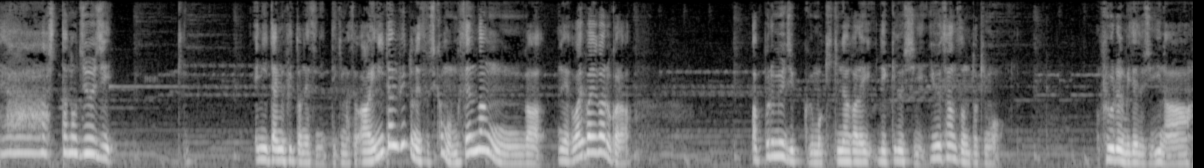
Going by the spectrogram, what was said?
いやー、明日の10時、エニータイムフィットネスに行ってきますよ。あ、エニータイムフィットネス、しかも無線 LAN が、ね、Wi-Fi があるから、Apple Music も聞きながらできるし、有酸素の時も、Hulu 見れるし、いいな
